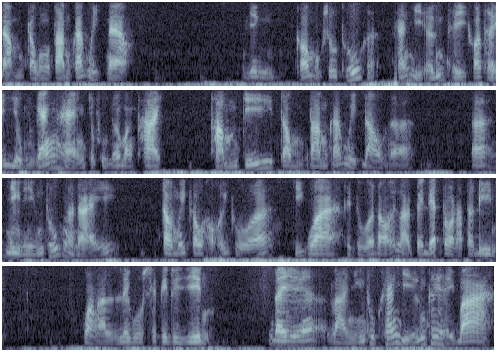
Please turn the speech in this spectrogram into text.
nằm trong tam cá nguyệt nào nhưng có một số thuốc kháng dị ứng thì có thể dùng ngắn hạn cho phụ nữ mang thai thậm chí trong tam cá nguyệt đầu nữa. À, nhưng những thuốc hồi nãy trong mấy câu hỏi của chị Hoa thì tôi có nói là cái detroratadine hoặc là levocetirizine. Đây là những thuốc kháng dị ứng thế hệ 3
